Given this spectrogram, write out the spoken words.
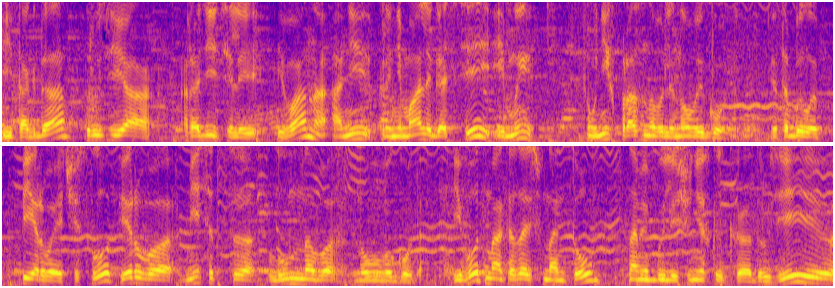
И тогда друзья родителей Ивана, они принимали гостей, и мы у них праздновали Новый год. Это было первое число первого месяца лунного Нового года. И вот мы оказались в Наньтоу. С нами были еще несколько друзей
